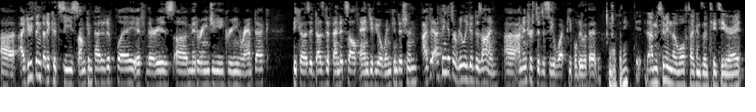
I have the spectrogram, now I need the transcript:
Uh, I do think that it could see some competitive play if there is a mid-rangey green ramp deck because it does defend itself and give you a win condition. I, th- I think it's a really good design. Uh, I'm interested to see what people do with it. Anthony? I'm assuming the wolf token's a 2-2, right?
